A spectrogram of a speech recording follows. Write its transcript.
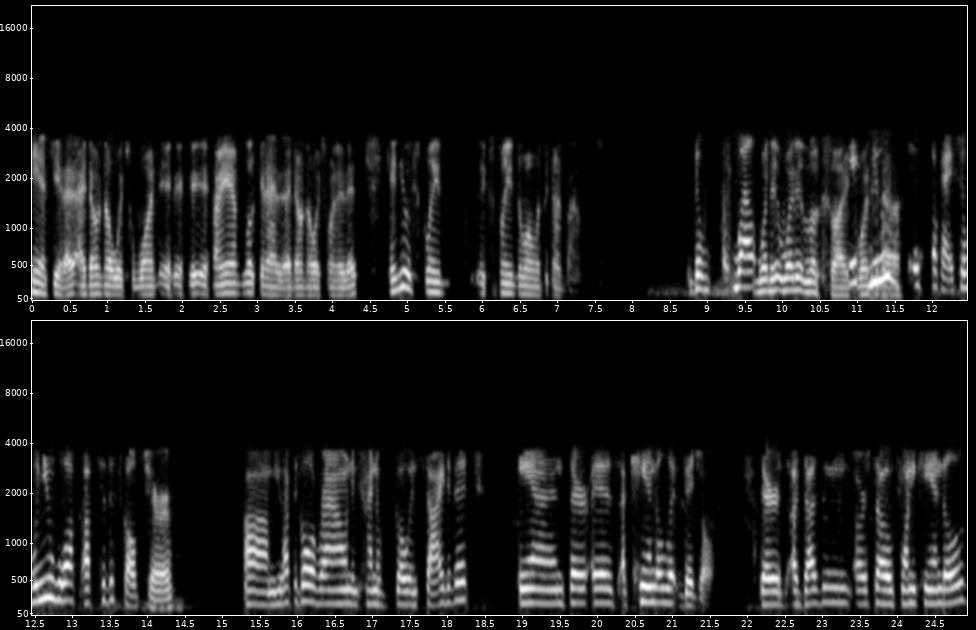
can't see it. I, I don't know which one. If if if I am looking at it, I don't know which one it is. Can you explain explain the one with the gun violence? The well, what it what it looks like. If what you, it, uh, if, okay, so when you walk up to the sculpture, um, you have to go around and kind of go inside of it, and there is a candlelit vigil. There's a dozen or so, 20 candles,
